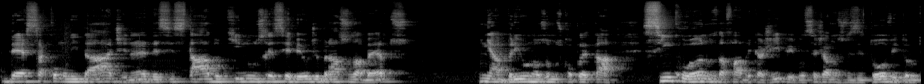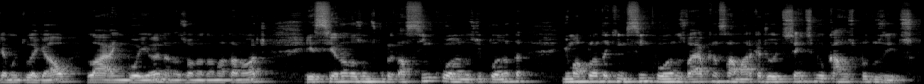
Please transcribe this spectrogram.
dessa comunidade, né, desse estado que nos recebeu de braços abertos. Em abril nós vamos completar cinco anos da fábrica Jeep. Você já nos visitou, Vitor, o que é muito legal, lá em Goiânia, na zona da Mata Norte. Esse ano nós vamos completar cinco anos de planta e uma planta que em cinco anos vai alcançar a marca de 800 mil carros produzidos.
